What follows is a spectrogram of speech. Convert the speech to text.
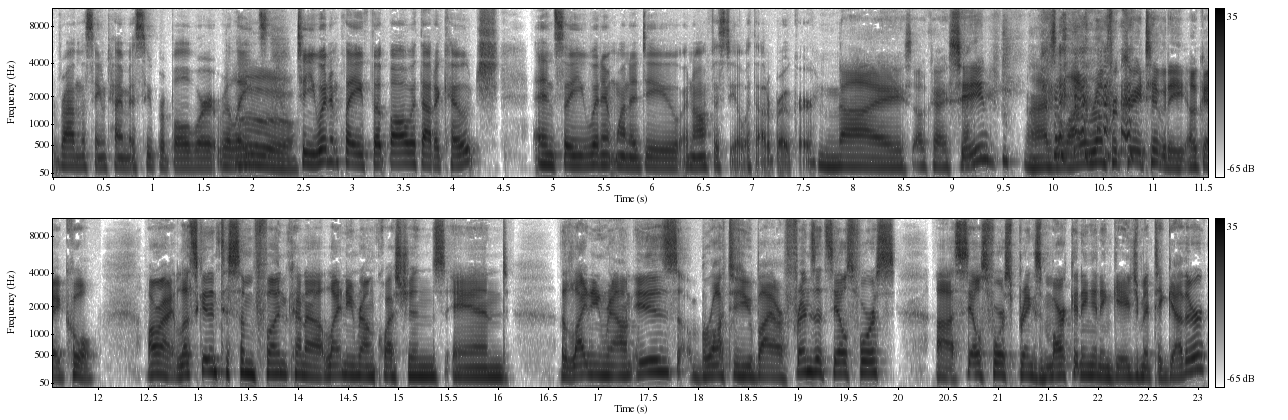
around the same time as Super Bowl, where it relates Ooh. to you wouldn't play football without a coach. And so you wouldn't want to do an office deal without a broker. Nice. Okay. See, there's a lot of room for creativity. Okay, cool. All right, let's get into some fun kind of lightning round questions. And the lightning round is brought to you by our friends at Salesforce. Uh, Salesforce brings marketing and engagement together.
